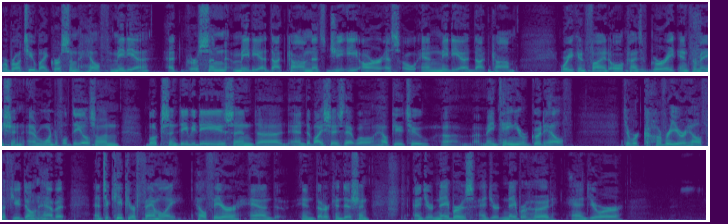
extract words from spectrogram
We're brought to you by Gerson Health Media at gersonmedia.com. That's G-E-R-S-O-N media.com where you can find all kinds of great information and wonderful deals on books and DVDs and uh, and devices that will help you to uh, maintain your good health, to recover your health if you don't have it, and to keep your family healthier and in better condition, and your neighbors and your neighborhood and your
